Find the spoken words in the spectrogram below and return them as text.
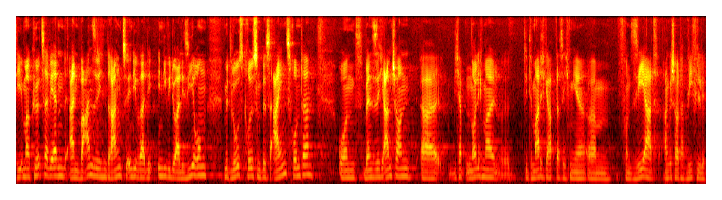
die immer kürzer werden, einen wahnsinnigen Drang zur Individualisierung mit Losgrößen bis 1 runter. Und wenn Sie sich anschauen, äh, ich habe neulich mal die Thematik gehabt, dass ich mir ähm, von Seat angeschaut habe, wie viele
